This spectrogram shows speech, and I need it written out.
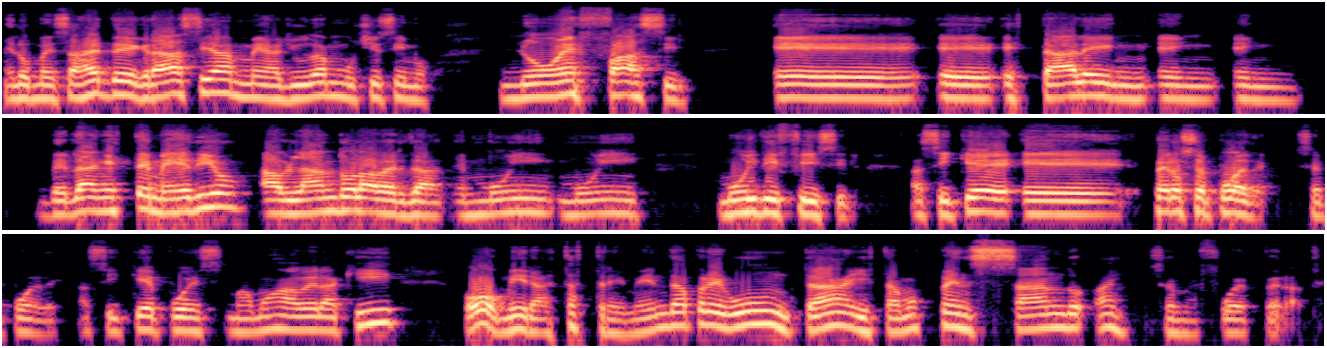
Los mensajes de gracias me ayudan muchísimo. No es fácil eh, eh, estar en, en ¿verdad? En este medio, hablando la verdad. Es muy, muy, muy difícil. Así que, eh, pero se puede, se puede. Así que, pues, vamos a ver aquí. Oh, mira, esta es tremenda pregunta y estamos pensando. Ay, se me fue, espérate.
